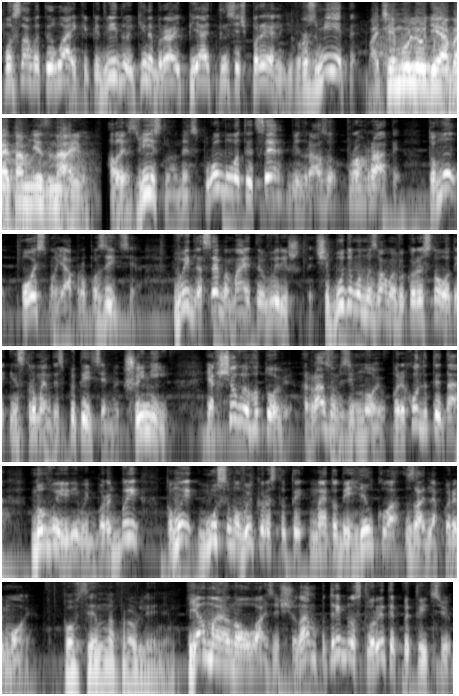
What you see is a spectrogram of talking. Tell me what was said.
поставити лайки під відео, які набирають 5 тисяч переглядів. Розумієте? Почему люди об этом не знают? Але звісно, не спробувати це відразу програти. Тому ось моя пропозиція. Ви для себе маєте вирішити, чи будемо ми з вами використовувати інструменти з петиціями чи ні. Якщо ви готові разом зі мною переходити на новий рівень боротьби, то ми мусимо використати методи Гілкула задля перемоги. По всем направлениям. Я маю на увазі, що нам потрібно створити петицію,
